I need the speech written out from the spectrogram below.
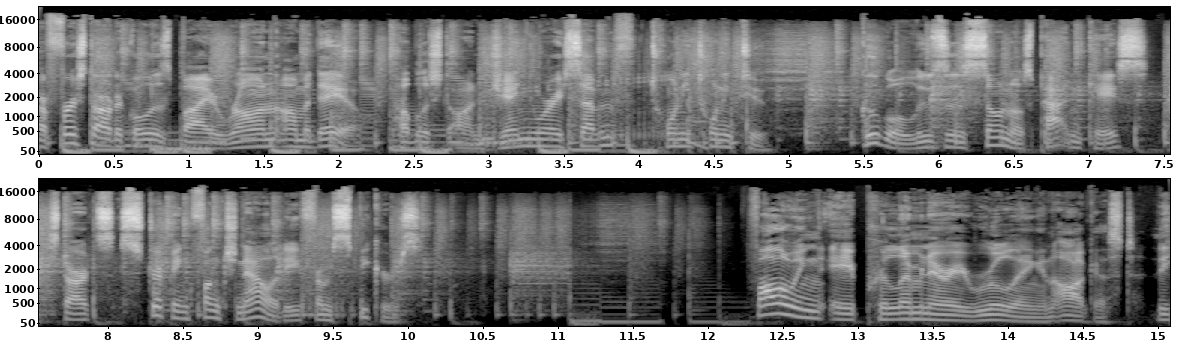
Our first article is by Ron Amadeo, published on January 7th, 2022. Google loses Sonos patent case, starts stripping functionality from speakers. Following a preliminary ruling in August, the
